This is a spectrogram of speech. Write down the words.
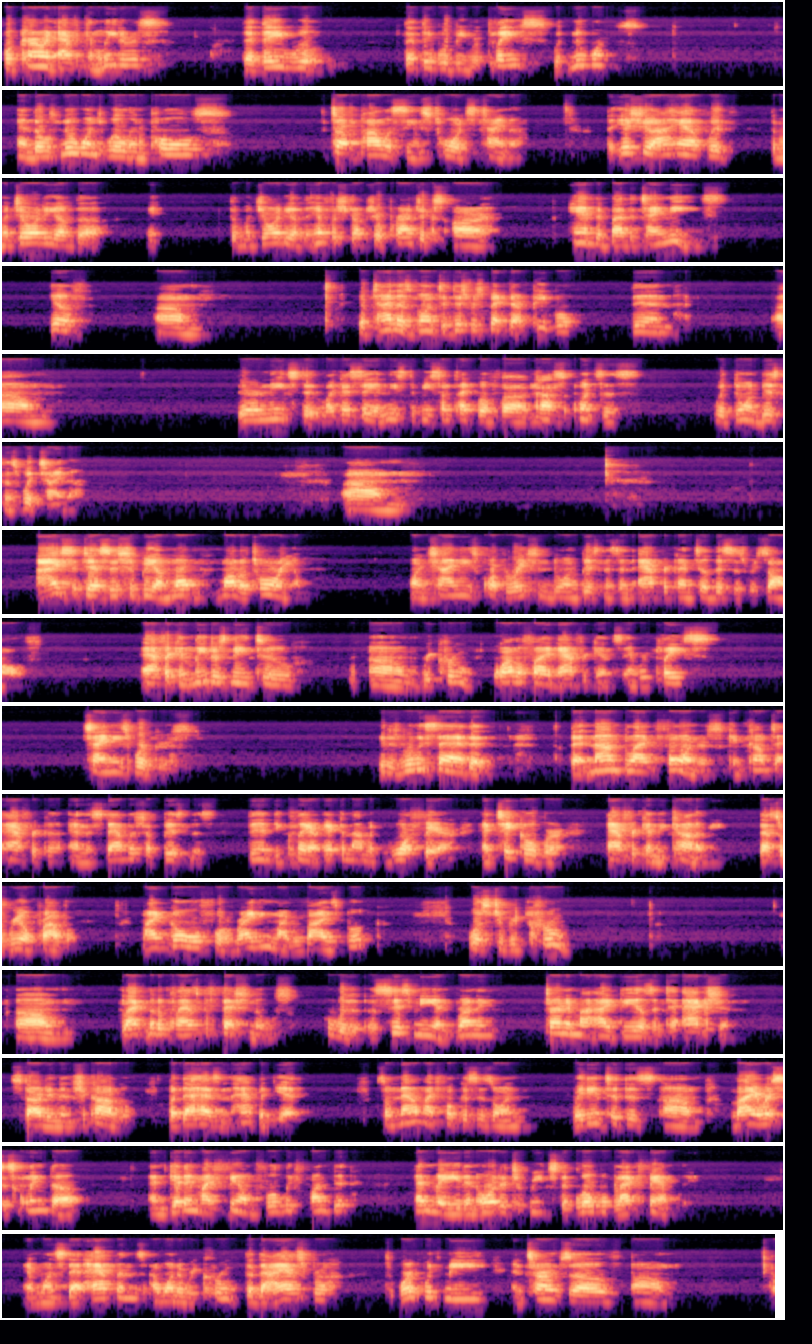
for current African leaders that they will that they will be replaced with new ones and those new ones will impose tough policies towards China. The issue I have with the majority of the the majority of the infrastructure projects are handed by the Chinese. If um, if China is going to disrespect our people, then um, there needs to, like I say, it needs to be some type of uh, consequences with doing business with China. Um, I suggest it should be a moratorium on Chinese corporations doing business in Africa until this is resolved. African leaders need to um, recruit qualified Africans and replace Chinese workers. It is really sad that that non-black foreigners can come to Africa and establish a business, then declare economic warfare and take over African economy. That's a real problem. My goal for writing my revised book was to recruit um, black middle class professionals who would assist me in running, turning my ideas into action, starting in Chicago. But that hasn't happened yet. So now my focus is on waiting till this um, virus is cleaned up and getting my film fully funded and made in order to reach the global black family. And once that happens, I want to recruit the diaspora to work with me in terms of um,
